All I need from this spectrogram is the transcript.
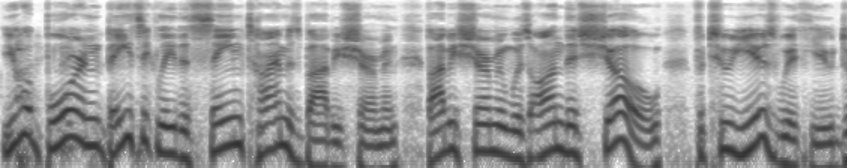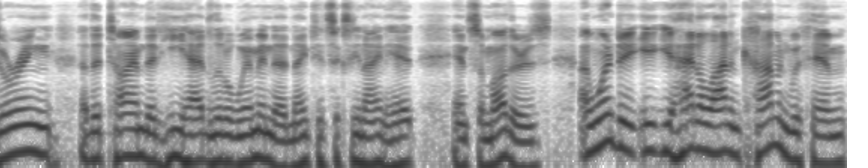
you were born basically the same time as Bobby Sherman. Bobby Sherman was on this show for two years with you during uh, the time that he had Little Women, a 1969 hit, and some others. I wonder, you had a lot in common with him.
